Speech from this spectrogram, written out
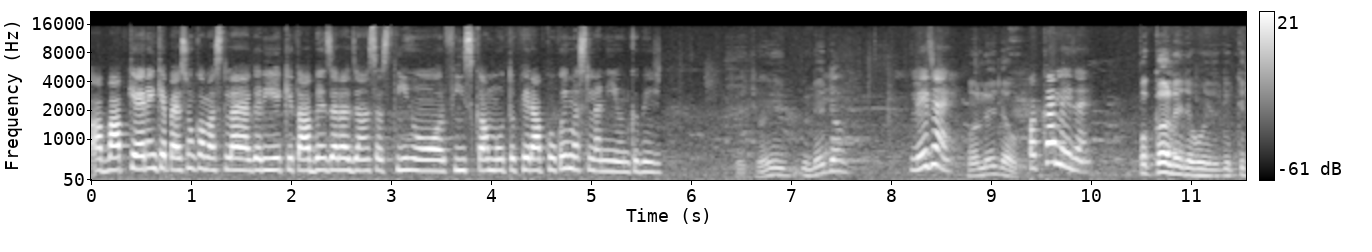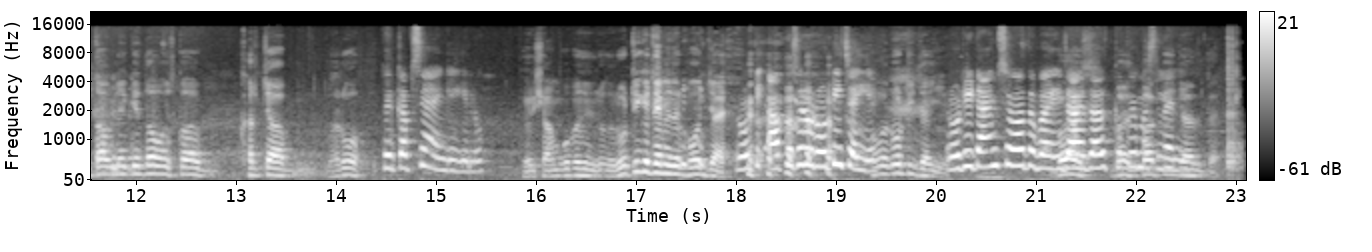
अब आप कह रहे हैं कि पैसों का मसला है अगर ये किताबें ज़रा जहाँ सस्ती हों और फ़ीस कम हो तो फिर आपको कोई मसला नहीं है उनको भेज तो ले जाओ। ले जाएँ? हाँ ले जाओ। पक्का ले जाएँ? पक्का ले जाओ इसकी किताब लेके दो उसका खर्चा भरो। फिर कब से आएँगे ये लोग? फिर शाम को बस रोटी के टाइम इधर पहुँच जाए। रोटी आपको सिर्फ़ रोटी चाहिए? वो रोटी चाहिए। रोटी टाइम से हो तो भाई इजाज़त का कोई मसला नहीं इजाज़त है।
